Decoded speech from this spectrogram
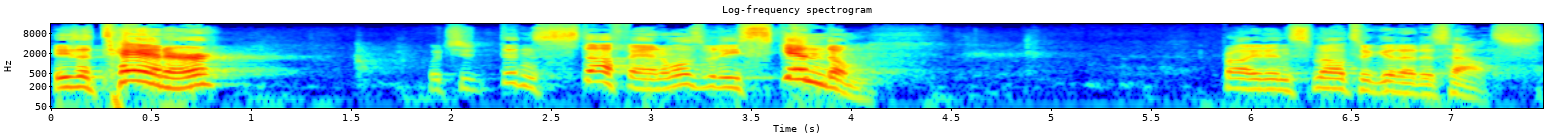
He's a tanner, which didn't stuff animals, but he skinned them. Probably didn't smell too good at his house.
